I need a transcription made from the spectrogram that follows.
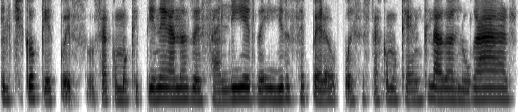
El chico que pues, o sea, como que tiene ganas de salir, de irse, pero pues está como que anclado al lugar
